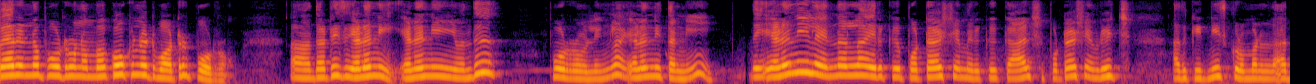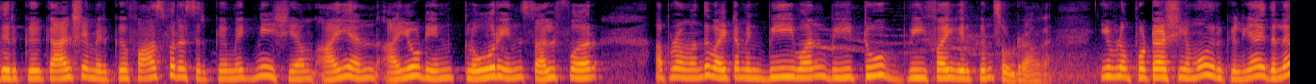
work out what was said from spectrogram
வேறு என்ன போடுறோம் நம்ம? கோகோனட் வாட்டர் போடுறோம். தட் இஸ் இளநீ இளநீ வந்து போடுறோம் இல்லைங்களா? இளநீ தண்ணி. இந்த இளநியில் என்னெல்லாம் இருக்குது பொட்டாசியம் இருக்குது கால்சி பொட்டாசியம் ரிச் அது கிட்னிஸ்க்கு ரொம்ப நல்லது அது இருக்குது கால்சியம் இருக்குது ஃபாஸ்பரஸ் இருக்குது magnesium iron iodine chlorine sulphur அப்புறம் வந்து vitamin B one B two B five இருக்குதுன்னு சொல்கிறாங்க இவ்வளோ பொட்டாசியமும் இருக்குது இல்லையா இதில்?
